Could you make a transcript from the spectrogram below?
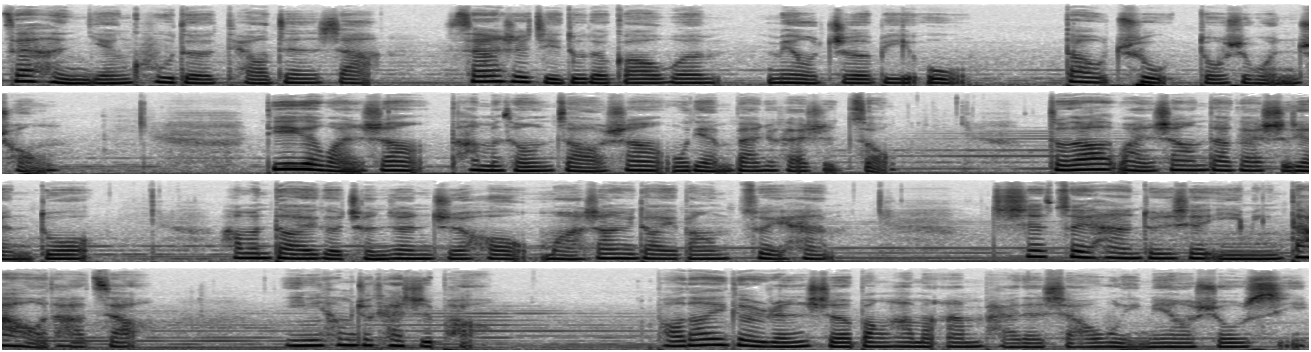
在很严酷的条件下，三十几度的高温，没有遮蔽物，到处都是蚊虫。第一个晚上，他们从早上五点半就开始走，走到晚上大概十点多，他们到一个城镇之后，马上遇到一帮醉汉。这些醉汉对这些移民大吼大叫，移民他们就开始跑，跑到一个人蛇帮他们安排的小屋里面要休息。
